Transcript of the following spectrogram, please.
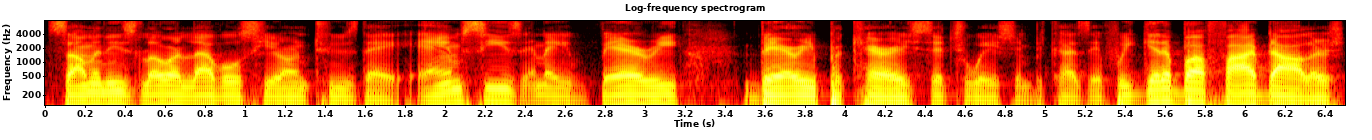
some of these lower levels here on Tuesday. AMC is in a very, very precarious situation because if we get above $5,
